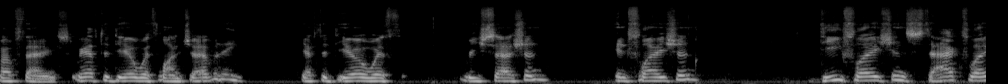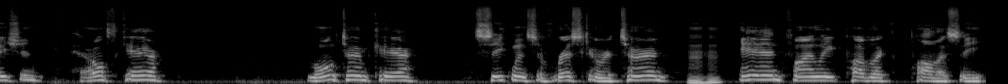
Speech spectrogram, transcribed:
of things. We have to deal with longevity. You have to deal with recession, inflation, deflation, stagflation, healthcare, long-term care, sequence of risk and return, mm-hmm. and finally public policy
